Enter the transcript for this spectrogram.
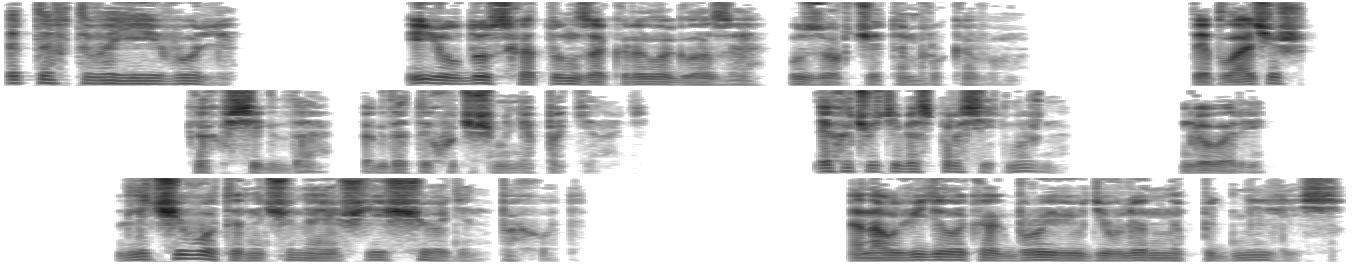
Это в твоей воле. И Юлдус Хатун закрыла глаза узорчатым рукавом. — Ты плачешь? — Как всегда, когда ты хочешь меня покинуть. Я хочу тебя спросить, можно? — Говори. — Для чего ты начинаешь еще один поход? Она увидела, как брови удивленно поднялись,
